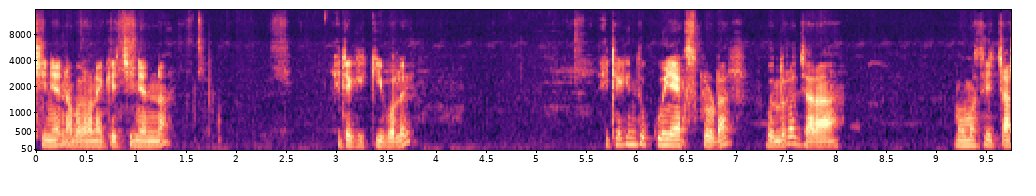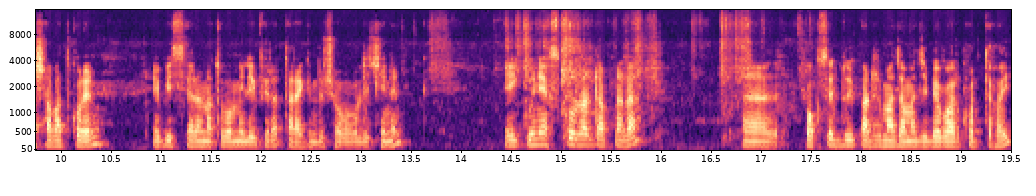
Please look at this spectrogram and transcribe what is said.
চিনেন, আবার অনেকেই চিনেন না। এটাকে কি বলে? এটা কিন্তু কুইন এক্সপ্লোডার। বন্ধুরা, যারা মৌমাছির চাষাবাদ করেন এবি সেরান অথবা মিলিফেরা তারা কিন্তু সকলে চিনেন। এই কুইন এক্সপ্লোডারটা আপনারা বক্সের দুই পাটের মাঝামাঝি ব্যবহার করতে হয়,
